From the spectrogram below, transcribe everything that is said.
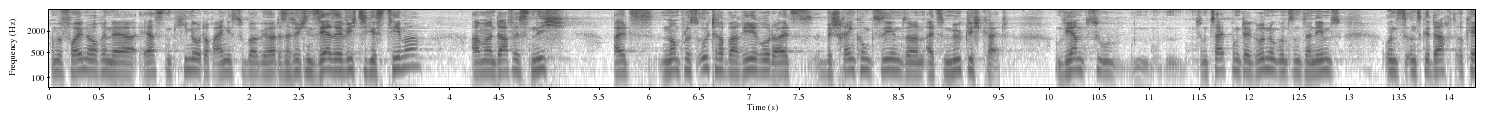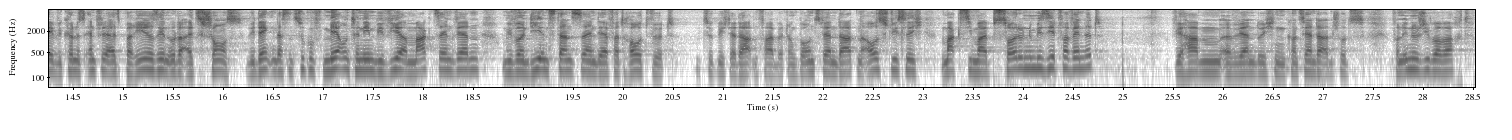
Haben wir vorhin auch in der ersten Keynote auch einiges darüber gehört. Das ist natürlich ein sehr, sehr wichtiges Thema, aber man darf es nicht als Nonplusultra-Barriere oder als Beschränkung sehen, sondern als Möglichkeit. Und wir haben zu, zum Zeitpunkt der Gründung unseres Unternehmens uns, uns gedacht, okay, wir können es entweder als Barriere sehen oder als Chance. Wir denken, dass in Zukunft mehr Unternehmen wie wir am Markt sein werden und wir wollen die Instanz sein, der vertraut wird bezüglich der Datenverarbeitung. Bei uns werden Daten ausschließlich maximal pseudonymisiert verwendet. Wir, haben, äh, wir werden durch einen Konzerndatenschutz von Innogy überwacht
